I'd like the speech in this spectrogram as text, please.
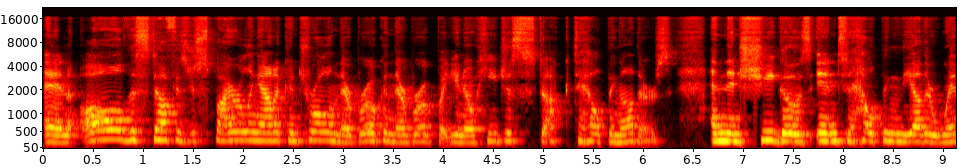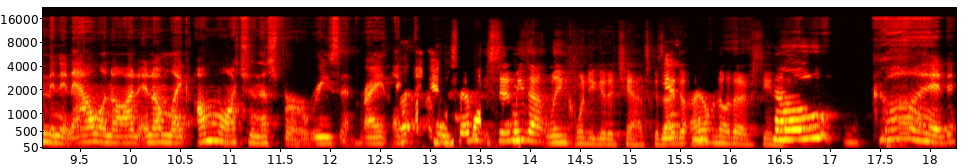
and all the stuff is just spiraling out of control and they're broken they're broke but you know he just stuck to helping others. And then she goes into helping the other women in al-anon and i'm like i'm watching this for a reason right? Like send, me, send, me, that link when you get a chance because I, don't, I don't know that i've seen so good.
